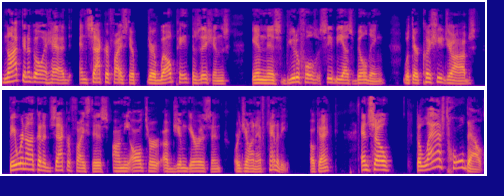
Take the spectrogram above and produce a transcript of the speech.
not going to go ahead and sacrifice their, their well-paid positions in this beautiful CBS building with their cushy jobs. They were not going to sacrifice this on the altar of Jim Garrison or John F. Kennedy. Okay. And so the last holdout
